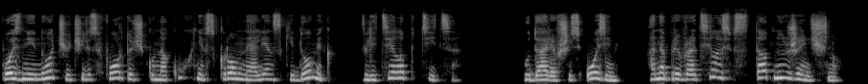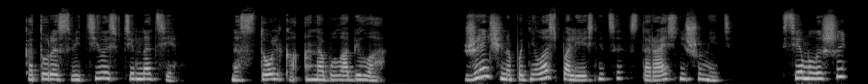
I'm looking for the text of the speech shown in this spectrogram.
Поздней ночью через форточку на кухне в скромный оленский домик влетела птица. Ударившись озимь, она превратилась в статную женщину, которая светилась в темноте. Настолько она была бела. Женщина поднялась по лестнице, стараясь не шуметь. Все малыши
